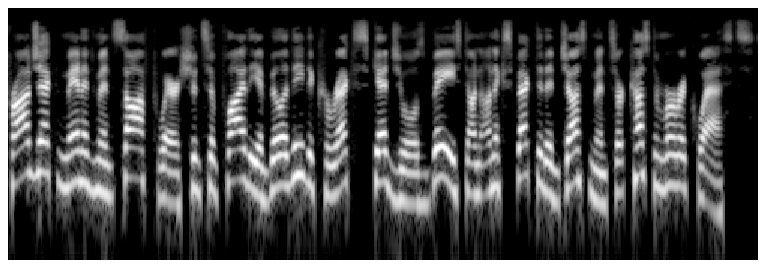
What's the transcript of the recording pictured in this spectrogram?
Project management software should supply the ability to correct schedules based on unexpected adjustments or customer requests.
